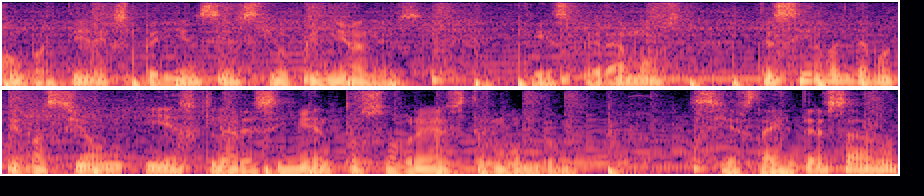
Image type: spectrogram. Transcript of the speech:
compartir experiencias y opiniones que esperamos te sirvan de motivación y esclarecimiento sobre este mundo. Si estás interesado,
